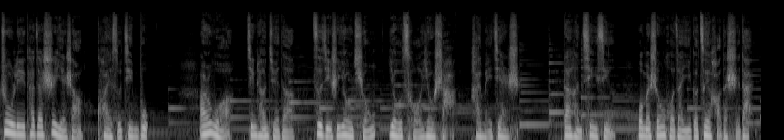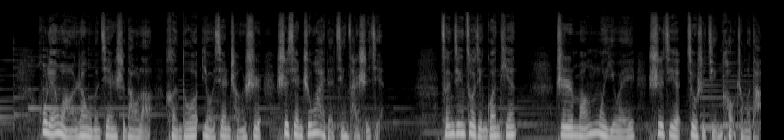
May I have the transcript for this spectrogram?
助力她在事业上快速进步。而我经常觉得自己是又穷又矬又傻，还没见识。但很庆幸，我们生活在一个最好的时代，互联网让我们见识到了很多有限城市视线之外的精彩世界。曾经坐井观天，只盲目以为世界就是井口这么大，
